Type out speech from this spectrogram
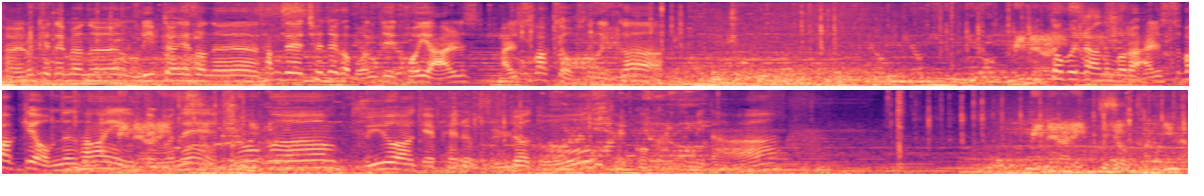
자 이렇게 되면은 우리 입장에서는 상대의 체제가 뭔지 거의 알, 알 수밖에 없으니까 W라는 거를 알 수밖에 없는 상황이기 때문에 조금 부유하게 배를 굴려도 될 것 같습니다 미네랄이 부족합니다.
